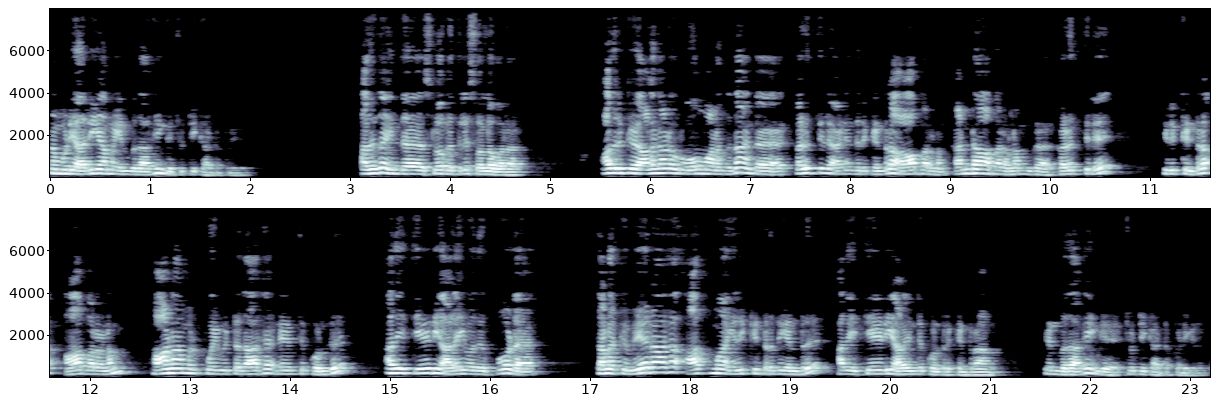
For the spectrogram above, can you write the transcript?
நம்முடைய அறியாமை என்பதாக இங்கு சுட்டி காட்டப்படுகிறது அதுதான் இந்த ஸ்லோகத்திலே சொல்ல வர்றார். அதற்கு அழகான ஒரு ஓமானது தான் இந்த கழுத்திலே அணிந்திருக்கின்ற ஆபரணம் கண்டாபரணம்ங்கிற கழுத்திலே இருக்கின்ற ஆபரணம் காணாமல் போய்விட்டதாக நினைத்து கொண்டு அதை தேடி அலைவது போல தனக்கு வேறாக ஆத்மா இருக்கின்றது என்று அதை தேடி அலைந்து கொண்டிருக்கின்றான் என்பதாக இங்கு சுட்டிக்காட்டப்படுகிறது.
